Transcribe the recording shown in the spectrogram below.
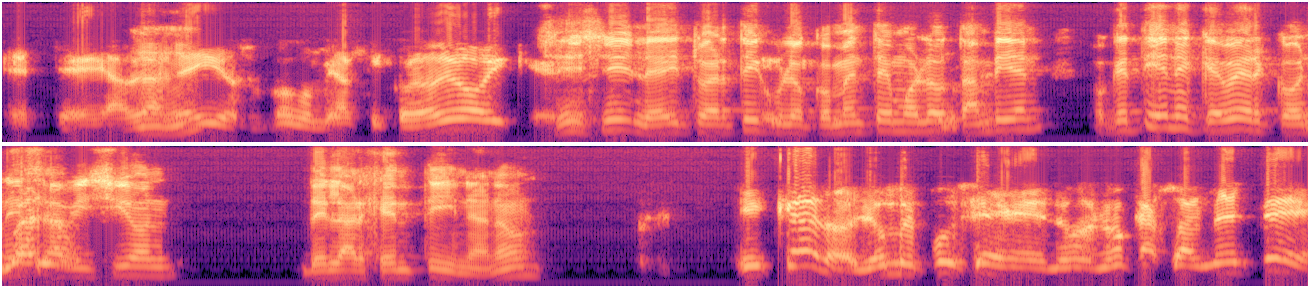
este, habrás leído, supongo, mi artículo de hoy. Que, sí, sí, leí tu artículo, comentémoslo también, porque tiene que ver con esa visión de la Argentina, ¿no? Y claro, yo me puse, no, no casualmente,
